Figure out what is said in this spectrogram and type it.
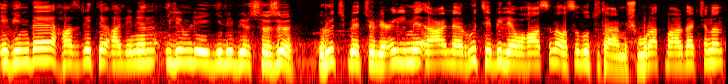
Evinde Hazreti Ali'nin ilimle ilgili bir sözü Rütbetül ilmi a'le rutebi levhasını asılı tutarmış. Murat Bardakçı'nın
